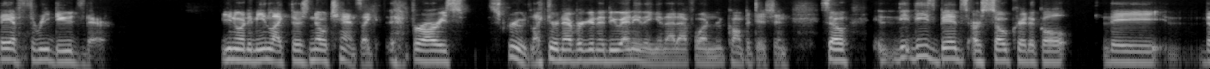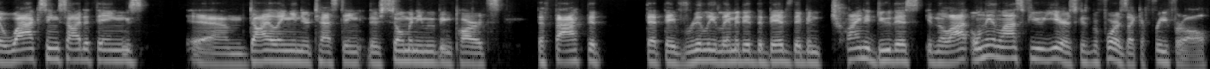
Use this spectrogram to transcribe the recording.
they have three dudes there. You know what I mean? Like there's no chance. Like Ferrari's screwed. Like they're never going to do anything in that F1 competition. So th- these bibs are so critical. They the waxing side of things, um, dialing in your testing. There's so many moving parts. The fact that that they've really limited the bibs. They've been trying to do this in the last only in the last few years because before it's like a free for all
